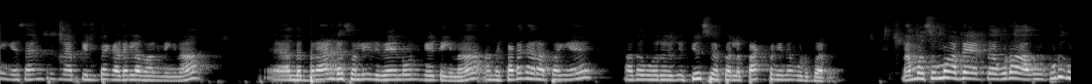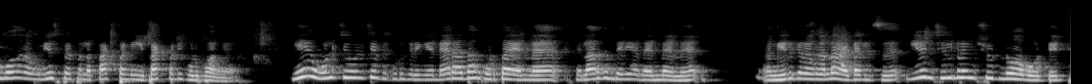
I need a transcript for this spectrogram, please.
நீங்கள் சானிடரி நாப்கின் போய் கடையில் வாங்கினீங்கன்னா அந்த பிராண்டை சொல்லி இது வேணும்னு கேட்டிங்கன்னா அந்த கடைக்கார பையன் அதை ஒரு நியூஸ் பேப்பரில் பேக் பண்ணி தான் கொடுப்பாரு. நம்ம சும்மா அப்படியே எடுத்தால் கூட அவங்க கொடுக்கும்போது நம்ம நியூஸ் பேப்பரில் பேக் பண்ணி பேக் பண்ணி கொடுப்பாங்க. ஏன் ஒழிச்சு ஒழிச்சு இப்படி கொடுக்குறீங்க? நேராக தான் கொடுத்தா என்ன? எல்லாருக்கும் தெரியாது என்னன்னு? அங்கே இருக்கிறவங்க எல்லாம் adults even children should know about it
